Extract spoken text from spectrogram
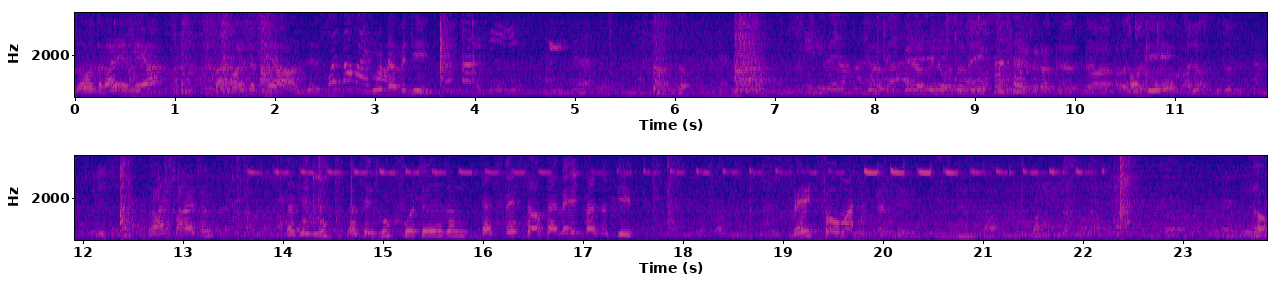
So, drei mehr, weil heute Feierabend ist. Und noch einmal. Guten Appetit. Guten Appetit. Okay. Reinschmeißen. Das sind, Hub, das sind Hubfritteusen, das Beste auf der Welt, was es gibt. Weltformat. So.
